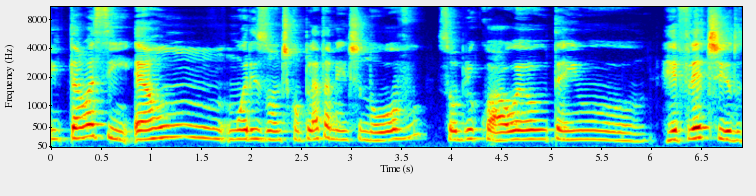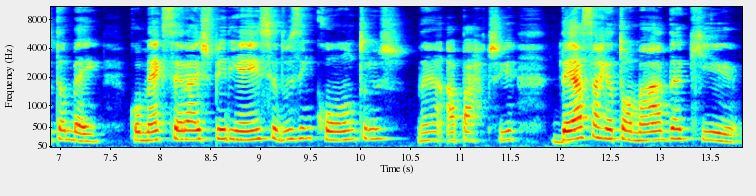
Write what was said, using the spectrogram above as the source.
Então, assim, é um, um horizonte completamente novo sobre o qual eu tenho refletido também como é que será a experiência dos encontros né, a partir dessa retomada que,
